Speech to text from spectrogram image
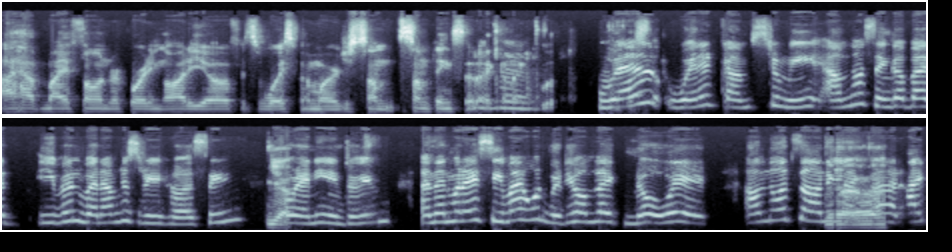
I have my phone recording audio, if it's a voice memo or just some some things that I can like. Mm-hmm. Well, when it comes to me, I'm no singer, but even when I'm just rehearsing Yeah. for any interview, and then when I see my own video, I'm like, no way, I'm not sounding Yeah. like that. I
